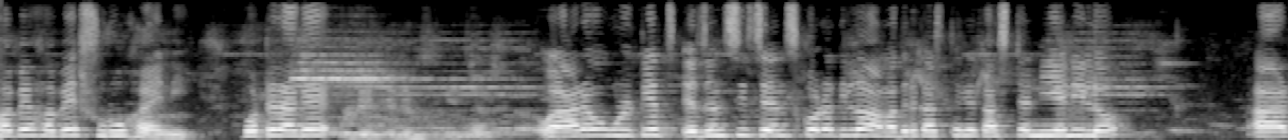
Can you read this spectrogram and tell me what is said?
হবে হবে, শুরু হয়নি। ভোটের আগে। আরও উল্টে এজেন্সি চেঞ্জ করে দিল, আমাদের কাছ থেকে কাজটা নিয়ে নিল। আর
